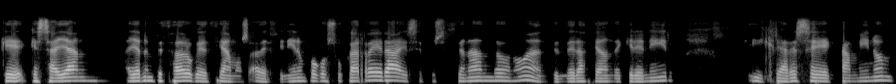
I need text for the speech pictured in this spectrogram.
que, se hayan, hayan empezado lo que decíamos, a definir un poco su carrera, a irse posicionando, ¿no? a entender hacia dónde quieren ir y crear ese camino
